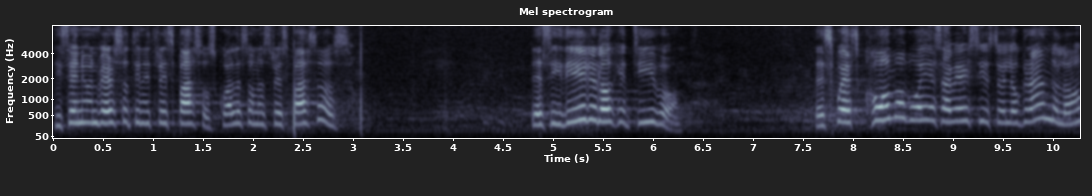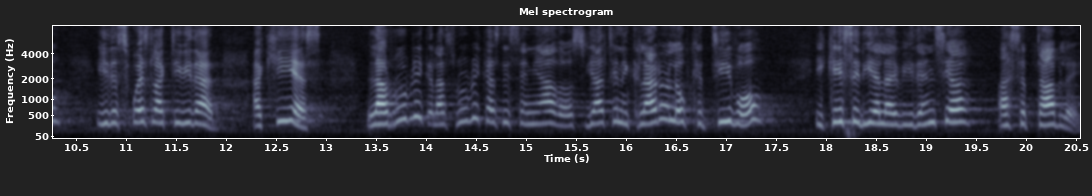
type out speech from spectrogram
diseño inverso tiene tres pasos. ¿Cuáles son los tres pasos? Decidir el objetivo. Después, ¿cómo voy a saber si estoy lográndolo? Y después la actividad. Aquí es, las rúbricas diseñadas ya tienen claro el objetivo y qué sería la evidencia aceptable.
